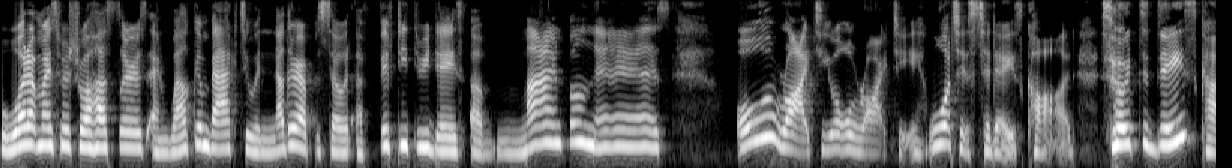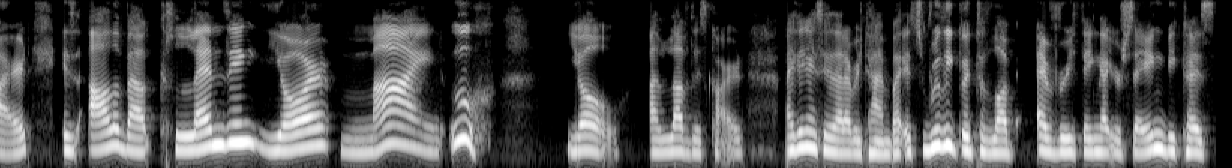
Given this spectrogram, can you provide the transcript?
What up, my spiritual hustlers, and welcome back to another episode of 53 Days of Mindfulness. Alrighty, alrighty. What is today's card? So, today's card is all about cleansing your mind. Ooh, yo, I love this card. I think I say that every time, but it's really good to love everything that you're saying because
